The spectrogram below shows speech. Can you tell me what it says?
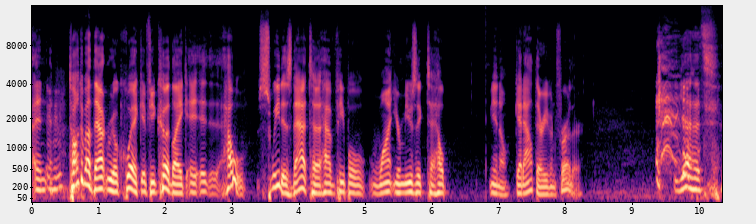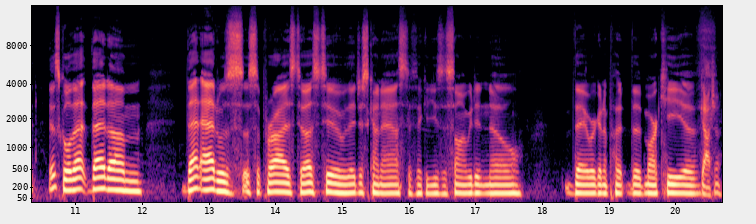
And talk about that real quick, if you could. Like, it, it, how sweet is that to have people want your music to help, you know, get out there even further? yeah, it's it's cool. That that um that ad was a surprise to us too. They just kind of asked if they could use the song. We didn't know they were gonna put the marquee of Gotcha.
